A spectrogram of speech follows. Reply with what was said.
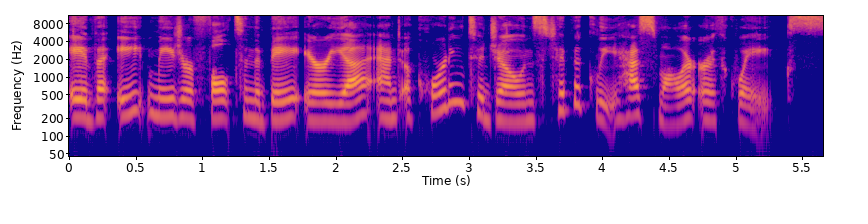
the eight major faults in the Bay Area and, according to Jones, typically has smaller earthquakes.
